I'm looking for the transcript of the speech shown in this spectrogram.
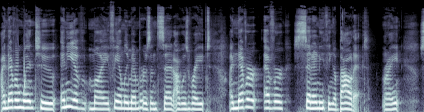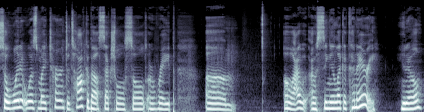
I never went to any of my family members and said I was raped. I never ever said anything about it. Right. So when it was my turn to talk about sexual assault or rape, um, oh, I, w- I was singing like a canary, you know?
